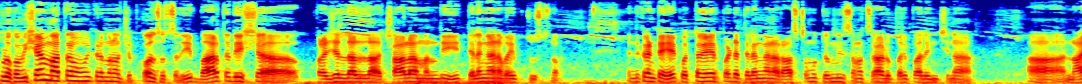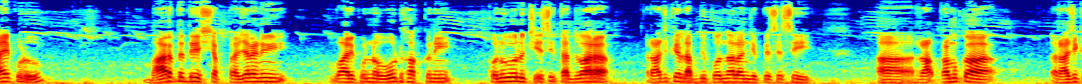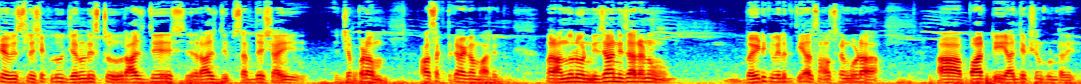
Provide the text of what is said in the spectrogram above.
ఇప్పుడు ఒక విషయం మాత్రం ఇక్కడ మనం చెప్పుకోవాల్సి వస్తుంది. భారతదేశ ప్రజలల్లా చాలా మంది తెలంగాణ వైపు చూస్తున్నారు. ఎందుకంటే కొత్తగా ఏర్పడ్డ తెలంగాణ రాష్ట్రము తొమ్మిది సంవత్సరాలు పరిపాలించిన నాయకుడు భారతదేశ ప్రజలని వారికి ఉన్న ఓటు హక్కుని కొనుగోలు చేసి తద్వారా రాజకీయ లబ్ధి పొందాలని చెప్పేసి రా- ప్రముఖ రాజకీయ విశ్లేషకులు జర్నలిస్టు రాజ్దేశ్ రాజ్దీప్ సర్దేశాయి చెప్పడం ఆసక్తికరంగా మారింది. మరి అందులో నిజానిజాలను బయటికి వెలికి తీయాల్సిన అవసరం కూడా ఆ పార్టీ అధ్యక్షునికి ఉంటుంది.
